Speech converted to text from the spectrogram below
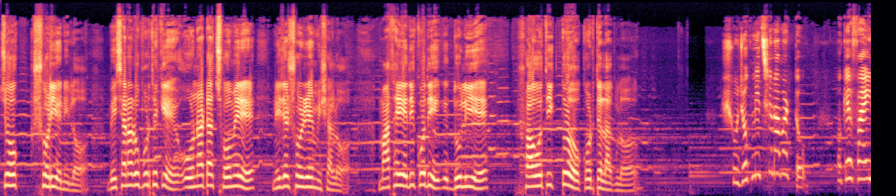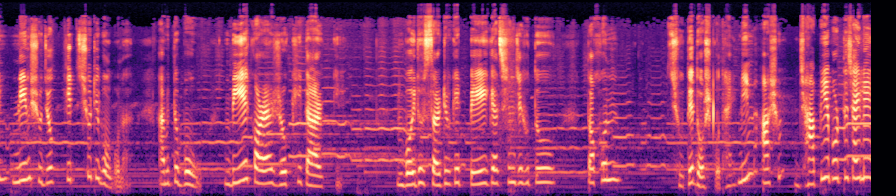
চোখ সরিয়ে নিল। বিছানার উপর থেকে ওড়নাটা ছো মেরে নিজের শরীরে মিশালো। মাথায় এদিক ওদিক দুলিয়ে স্বাগতিক্ত করতে লাগল। সুযোগ নিচ্ছেন আমার তো। ওকে ফাইন নিন সুযোগ কিচ্ছুটি বলব না। আমি তো বউ বিয়ে করার রক্ষিতা আর কি। বৈধ সার্টিফিকেট পেয়ে গেছেন যেহেতু তখন ছুতে দোষ কোথায়? নিন আসুন ঝাঁপিয়ে পড়তে চাইলে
